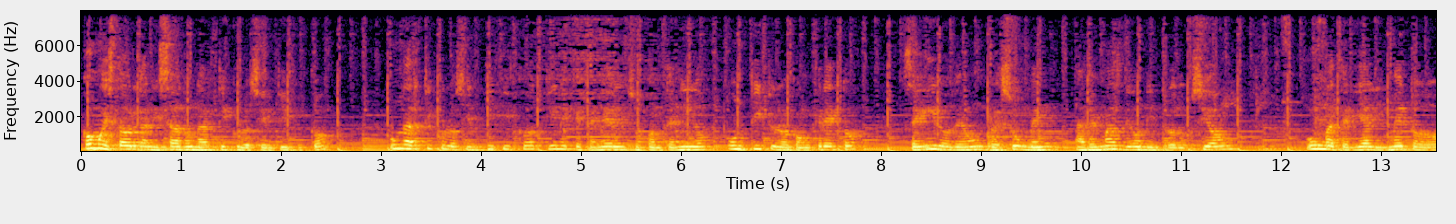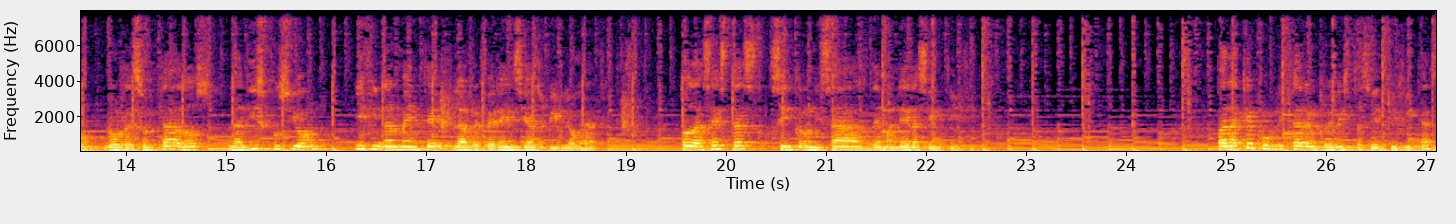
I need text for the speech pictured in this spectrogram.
¿Cómo está organizado un artículo científico? Un artículo científico tiene que tener en su contenido un título concreto, seguido de un resumen, además de una introducción, un material y método, los resultados, la discusión y finalmente las referencias bibliográficas. Todas estas sincronizadas de manera científica. ¿Para qué publicar en revistas científicas?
